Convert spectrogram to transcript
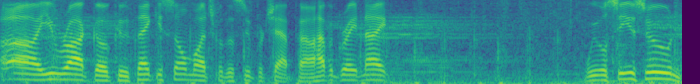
Oh, you rock, Goku. Thank you so much for the super chat, pal. Have a great night. We will see you soon.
